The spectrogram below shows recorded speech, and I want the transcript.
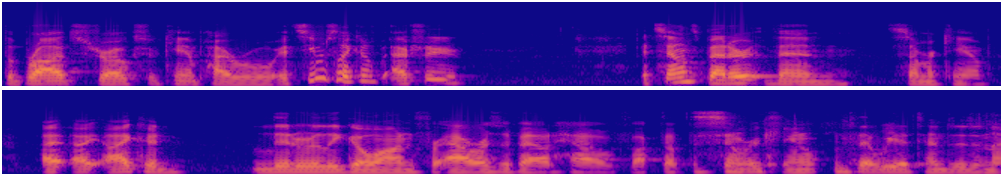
the broad strokes of Camp Hyrule. It seems like a, actually, it sounds better than summer camp. I, I, I could literally go on for hours about how fucked up the summer camp that we attended and I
